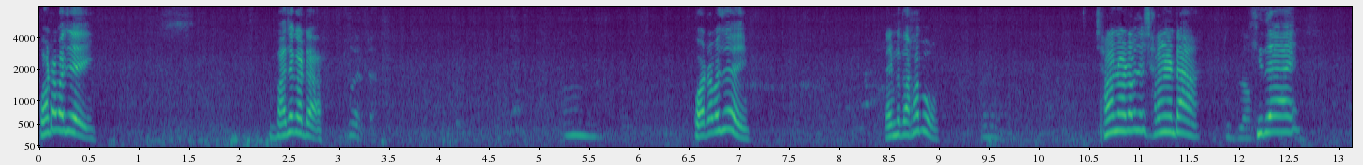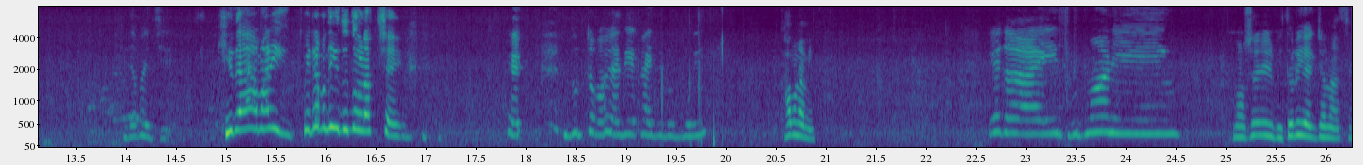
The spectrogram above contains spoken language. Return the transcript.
কটা বাজে? বাজে কটা? কটা বাজে? টাইমটা দেখাবো? সাড়ে নটা বাজে সাড়ে নটা খিদায় খিদে পাইছি। খিদায় আমার পেটের মধ্যে দুধ দৌড়াচ্ছে? দুধটা বসাই দিয়ে খাইছি দুধ মুড়ি। খাব না আমি। হে গাইস গুড মর্নিং মশারির ভিতরেই একজন আছে।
